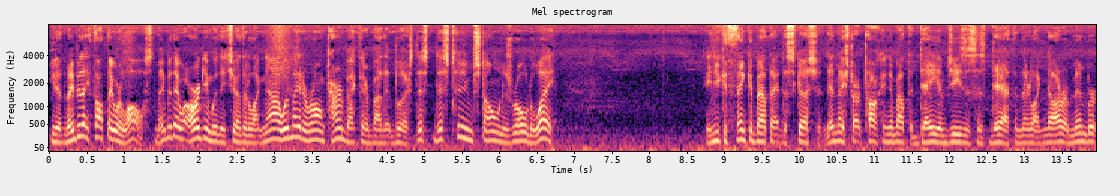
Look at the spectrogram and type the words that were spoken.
you know, maybe they thought they were lost. Maybe they were arguing with each other, like, "No, nah, we made a wrong turn back there by that bush. This this tombstone is rolled away." And you can think about that discussion. Then they start talking about the day of Jesus' death, and they're like, "No, I remember.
